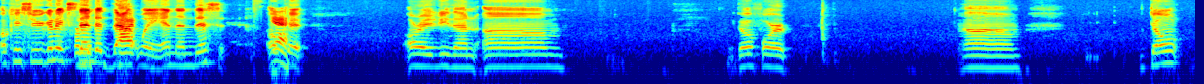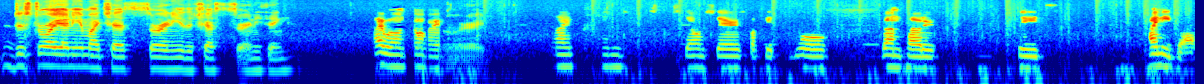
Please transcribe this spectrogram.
Okay, so you're gonna extend it that way, and then this. Okay. Alrighty then. Um. Go for it. Um. Don't destroy any of my chests or any of the chests or anything. I won't. Don't worry. Alright. Nine, stone stairs, bucket, wool, gunpowder, seeds. I need that.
